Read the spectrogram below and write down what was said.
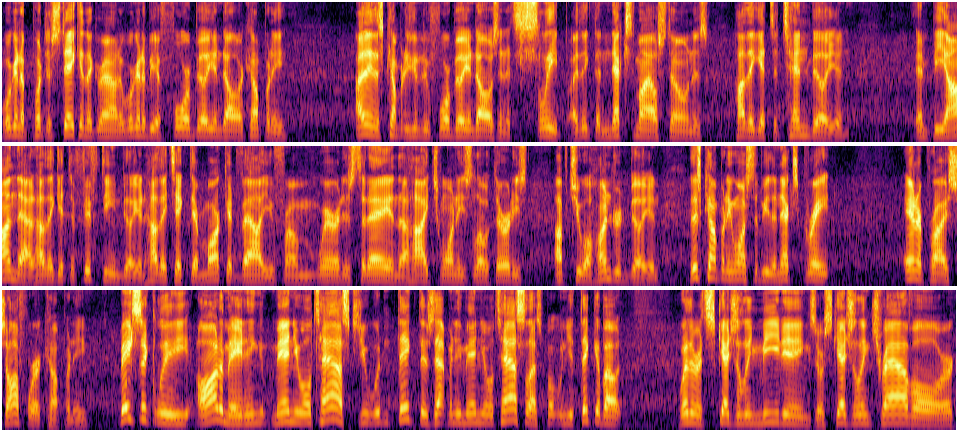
we're going to put a stake in the ground and we're going to be a $4 billion company. I think this company's going to do $4 billion in its sleep. I think the next milestone is how they get to 10 billion and beyond that, how they get to 15 billion, how they take their market value from where it is today in the high 20s, low 30s, up to 100 billion. This company wants to be the next great enterprise software company, basically automating manual tasks. You wouldn't think there's that many manual tasks left, but when you think about whether it's scheduling meetings or scheduling travel or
